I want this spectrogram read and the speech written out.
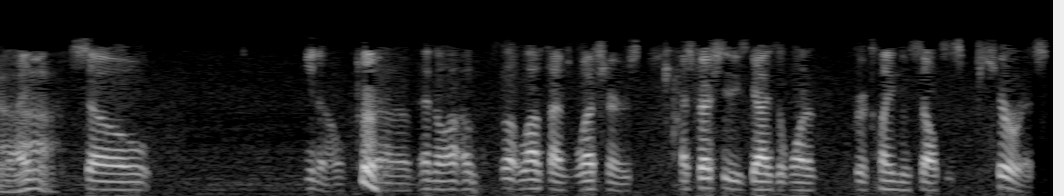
right? Ah. So, you know, Huh. uh, and a lot, of, a lot of times Westerners, especially these guys that want to proclaim themselves as purists,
